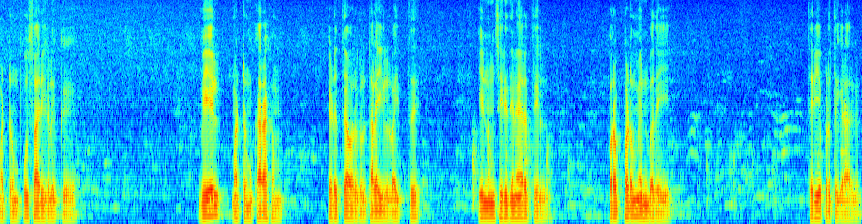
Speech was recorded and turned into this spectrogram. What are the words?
மற்றும் பூசாரிகளுக்கு வேல் மற்றும் கரகம் எடுத்து அவர்கள் தலையில் வைத்து இன்னும் சிறிது நேரத்தில் புறப்படும் என்பதை தெரியப்படுத்துகிறார்கள்.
